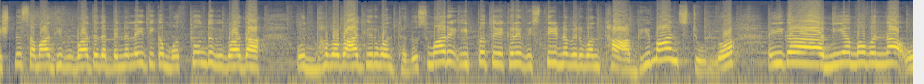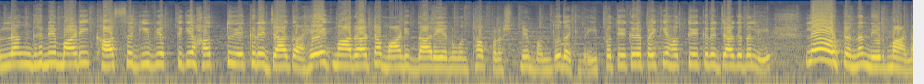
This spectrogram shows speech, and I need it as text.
ವಿಷ್ಣು ಸಮಾಧಿ ವಿವಾದದ ಬೆನ್ನಲ್ಲೇ ಇದೀಗ ಮತ್ತೊಂದು ವಿವಾದ ಉದ್ಭವವಾಗಿರುವಂಥದ್ದು. ಸುಮಾರು ಇಪ್ಪತ್ತು ಎಕರೆ ವಿಸ್ತೀರ್ಣವಿರುವಂತಹ ಅಭಿಮಾನ್ ಸ್ಟುಡಿಯೋ ಈಗ ನಿಯಮವನ್ನ ಉಲ್ಲಂಘನೆ ಮಾಡಿ ಖಾಸಗಿ ವ್ಯಕ್ತಿಗೆ ಹತ್ತು ಎಕರೆ ಜಾಗ ಹೇಗೆ ಮಾರಾಟ ಮಾಡಿದ್ದಾರೆ ಎನ್ನುವಂತಹ ಪ್ರಶ್ನೆ ಬಂದೋದಾಗಿದೆ. ಇಪ್ಪತ್ತು ಎಕರೆ ಪೈಕಿ ಹತ್ತು ಎಕರೆ ಜಾಗದಲ್ಲಿ ಲೇಔಟ್ ಅನ್ನ ನಿರ್ಮಾಣ.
